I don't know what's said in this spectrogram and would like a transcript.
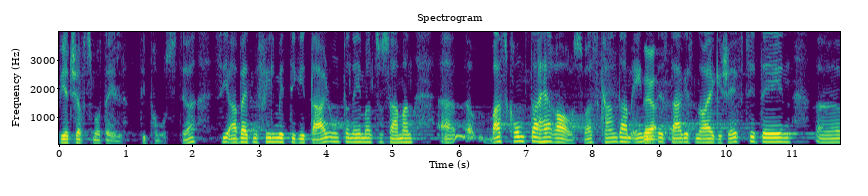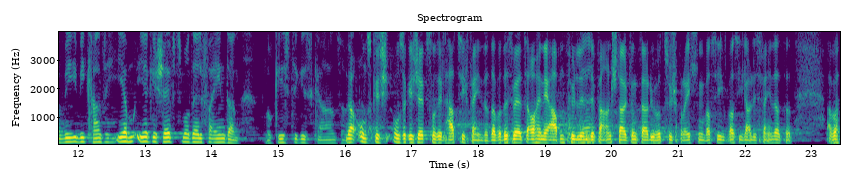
Wirtschaftsmodell die Post. Ja. Sie arbeiten viel mit Digitalunternehmern zusammen. Äh, was kommt da heraus? Was kann da am Ende ja. des Tages neue Geschäftsideen? Äh, wie, wie kann sich Ihr, Ihr Geschäftsmodell verändern? Logistik ist klar und so weiter. Uns, unser Geschäftsmodell hat sich verändert, aber das wäre jetzt auch eine abendfüllende ja. Veranstaltung, darüber zu sprechen, was sich, was sich alles verändert hat. Aber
